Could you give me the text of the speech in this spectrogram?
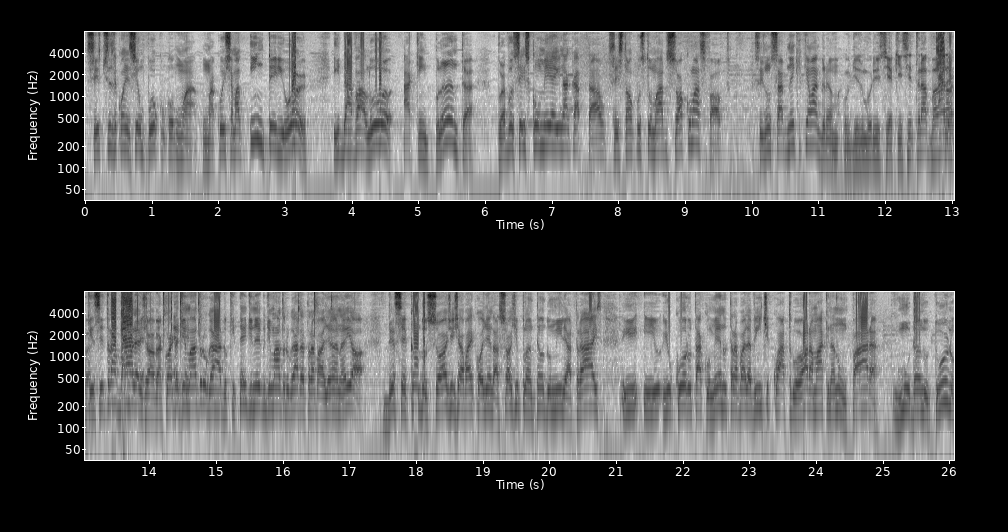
Vocês precisam conhecer um pouco uma, uma coisa chamada interior e dar valor a quem planta para vocês comer aí na capital. Vocês estão acostumados só com asfalto. Vocês não sabem nem o que é uma grama. Como diz o Murici, aqui se trabalha. Aqui mano. se trabalha, jovem. Acorda de madrugada. O que tem de nego de madrugada trabalhando aí, ó. Dessecando soja e já vai colhendo a soja e plantando milho atrás. E, e, e o couro tá comendo, trabalha 24 horas, a máquina não para, mudando o turno.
